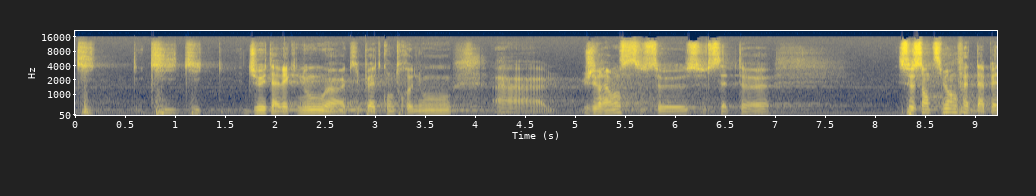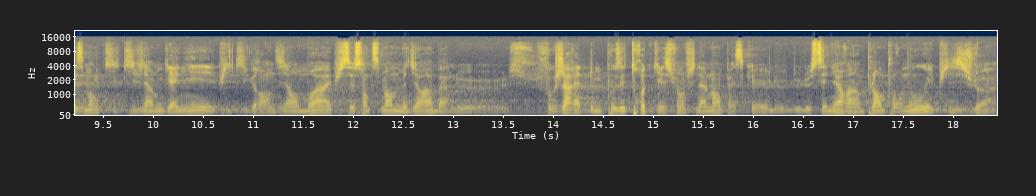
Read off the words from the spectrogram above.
qui, qui, Dieu est avec nous, euh, qui peut être contre nous. J'ai vraiment ce, cette ce sentiment en fait d'apaisement qui, vient me gagner et puis qui grandit en moi et puis ce sentiment de me dire ah bah le faut que j'arrête de me poser trop de questions finalement parce que le, Seigneur a un plan pour nous et puis je dois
